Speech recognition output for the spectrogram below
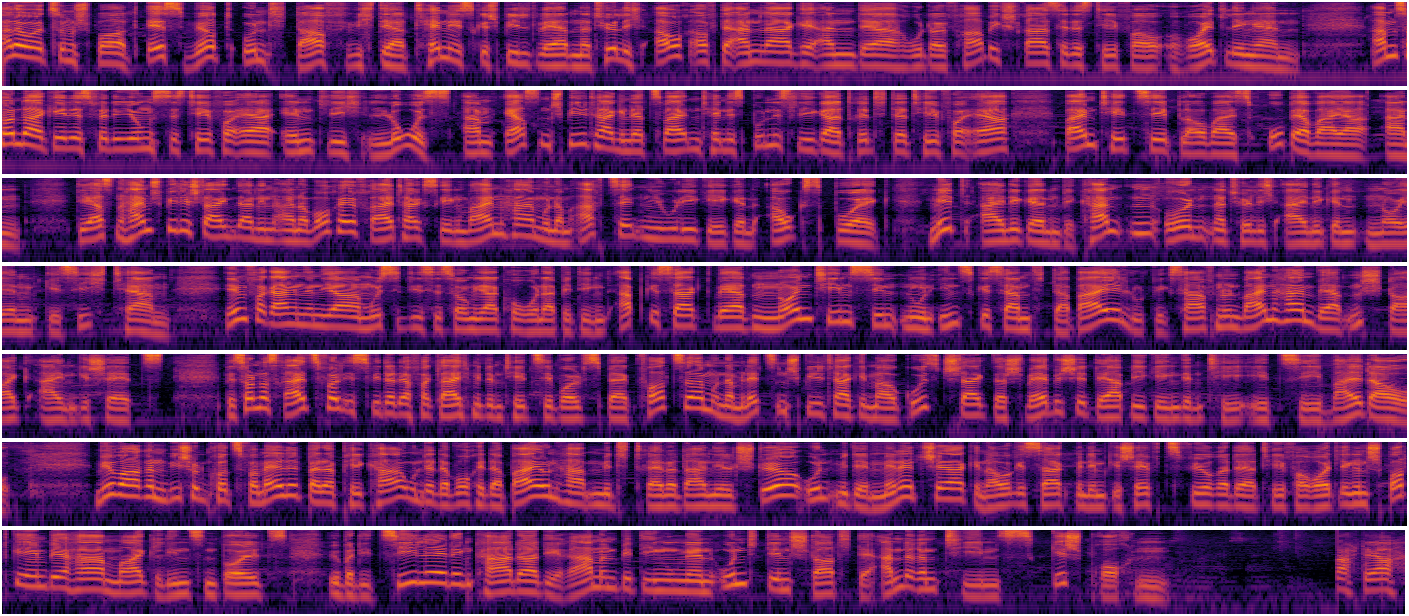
Hallo zum Sport. Es wird und darf wieder Tennis gespielt werden. Natürlich auch auf der Anlage an der Rudolf-Harbig-Straße des TV Reutlingen. Am Sonntag geht es für die Jungs des TVR endlich los. Am ersten Spieltag in der zweiten Tennis-Bundesliga tritt der TVR beim TC Blau-Weiß Oberweier an. Die ersten Heimspiele steigen dann in einer Woche, freitags gegen Weinheim und am 18. Juli gegen Augsburg. Mit einigen bekannten und natürlich einigen neuen Gesichtern. Im vergangenen Jahr musste die Saison ja Corona-bedingt abgesagt werden. Neun Teams sind nun insgesamt dabei. Ludwigshafen und Weinheim werden stark eingeschätzt. Besonders reizvoll ist wieder der Vergleich mit dem TC Wolfsberg-Pforzheim und am letzten Spieltag im August steigt das schwäbische Derby gegen den TEC Waldau. Wir waren, wie schon kurz vermeldet, bei der PK unter der Woche dabei und haben mit Trainer Daniel Stör und mit dem Manager, genauer gesagt mit dem Geschäftsführer der TV Reutlingen Sport GmbH, Marc Linzenbolz, über die Ziele, den Kader, die Rahmenbedingungen und den Start der anderen Teams gesprochen. Nach der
